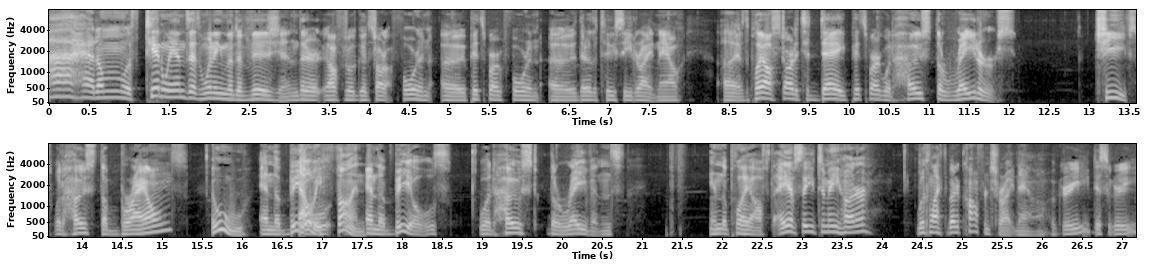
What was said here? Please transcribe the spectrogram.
I had them with ten wins as winning the division. They're off to a good start at four and zero. Pittsburgh four and zero. They're the two seed right now. Uh, if the playoffs started today, Pittsburgh would host the Raiders. Chiefs would host the Browns, Ooh, and the Bills. that would be fun. and the Bills would host the Ravens in the playoffs. The AFC to me, Hunter, looking like the better conference right now. Agree? Disagree?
